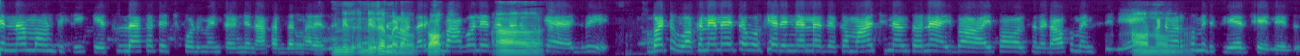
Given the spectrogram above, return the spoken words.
చిన్న అమౌంట్కి కేసుల దాకా తెచ్చుకోవడం ఏంటండి? నాకు అర్థం కాలేదు. నిజ- నిజం ఇప్పుడు మేడం. మదర్కి ప్రా- బాగోలేదన్నారు ఆ. ఓకే అగ్రి బట్ ఒక నెల అయితే ఓకే రెండు నెలలు అయితే ఒక మార్చి నెలతోనే అయిపో అయిపోవాల్సిన డాక్యుమెంట్స్ ఇవి అవును, ఇప్పటి అవును. వరకు మీరు క్లియర్ చేయలేదు.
